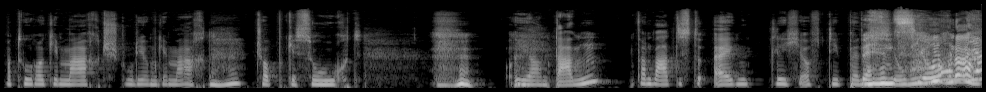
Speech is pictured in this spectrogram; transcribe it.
Matura gemacht, Studium gemacht, Mhm. Job gesucht. ja, und dann, dann wartest du eigentlich auf die Pension. Pension, oder? ja.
